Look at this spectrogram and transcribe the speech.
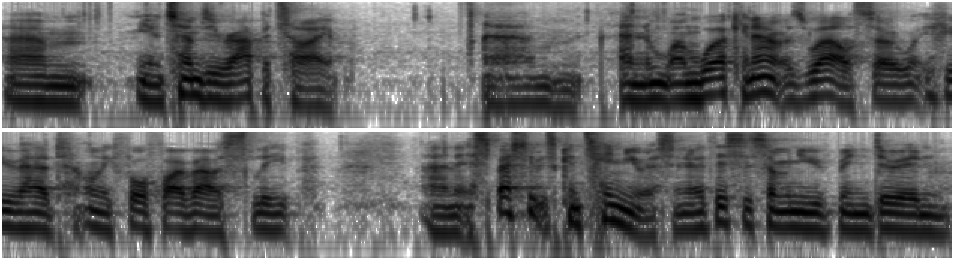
Um, you know, in terms of your appetite um, and when working out as well. So if you've had only four or five hours sleep, and especially if it's continuous, you know, if this is something you've been doing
